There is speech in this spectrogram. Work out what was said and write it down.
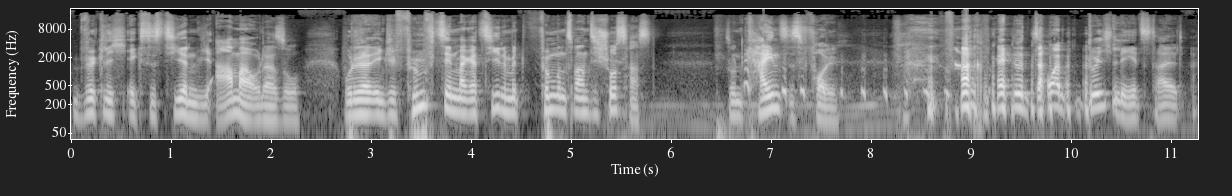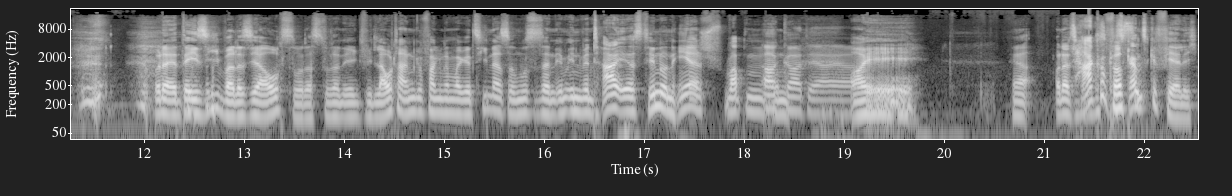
wirklich existieren, wie Arma oder so. Wo du dann irgendwie 15 Magazine mit 25 Schuss hast. So ein keins ist voll. Einfach weil du dauernd durchlädst halt. Oder Daisy war das ja auch so, dass du dann irgendwie lauter angefangene Magazine hast und musst es dann im Inventar erst hin und her schwappen. Oh und Gott, ja, ja. Oi. Ja. Oder Tarkov Das ist ganz gefährlich.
